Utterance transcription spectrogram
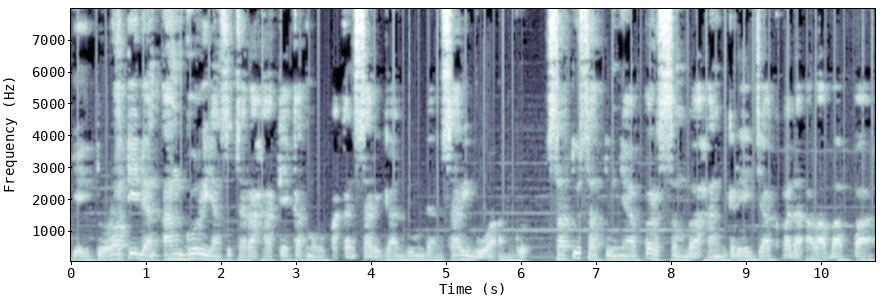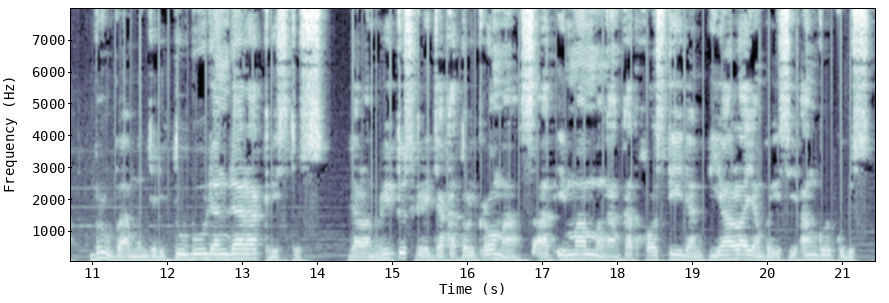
yaitu roti dan anggur yang secara hakikat merupakan sari gandum dan sari buah anggur. Satu-satunya persembahan gereja kepada Allah Bapa berubah menjadi tubuh dan darah Kristus. Dalam ritus gereja Katolik Roma, saat imam mengangkat hosti dan piala yang berisi anggur kudus,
